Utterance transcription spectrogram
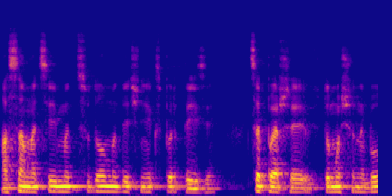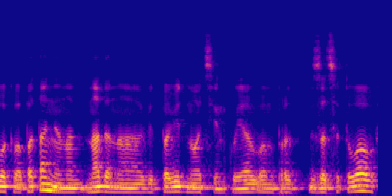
а саме цій мед- судово-медичній експертизі. Це перше, тому що не було клопотання, на- надано відповідну оцінку. Я вам зацитував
